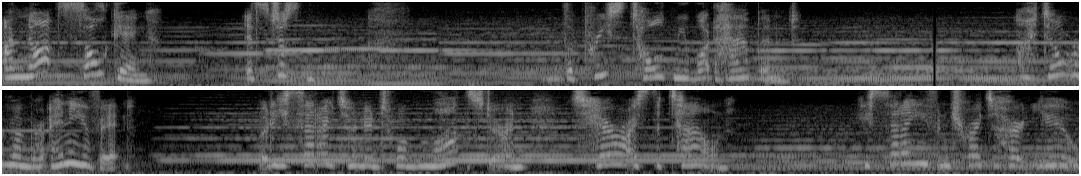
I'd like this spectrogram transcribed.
I'm not sulking. It's just... The priest told me what happened. I don't remember any of it. But he said I turned into a monster and terrorized the town. He said I even tried to hurt you.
